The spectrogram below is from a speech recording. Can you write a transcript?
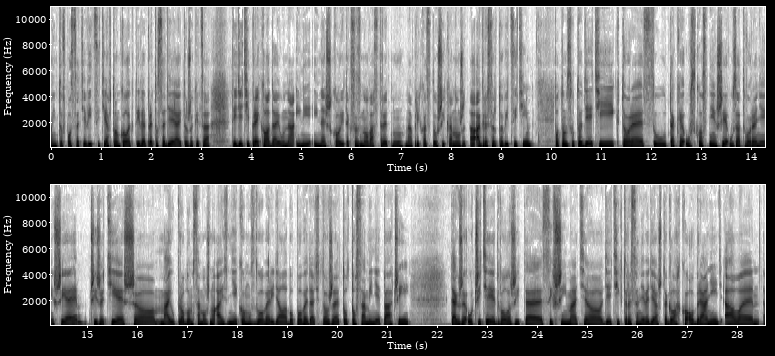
Oni to v podstate vycítia v tom kolektíve, preto sa deje aj to, že keď sa tie deti prekladajú na iný, iné školy, tak sa znova stretnú napríklad s tou šikanou, že agresor to vycíti. Potom sú to deti, ktoré sú také úzkostnejšie, uzatvorenejšie, čiže tiež e, majú problém sa možno aj z niekomu zdôveriť alebo povedať to, že toto sa mi nepáči. Takže určite je dôležité si všímať e, deti, ktoré sa nevedia až tak ľahko obrániť, ale e,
